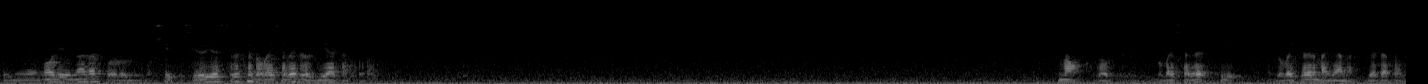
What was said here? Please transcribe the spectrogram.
que mi memoria y nada todo lo mismo. Sí, si hoy es 13, lo vais a ver el día 14. No, lo, vais a ver, sí, lo vais a ver mañana, día 14.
